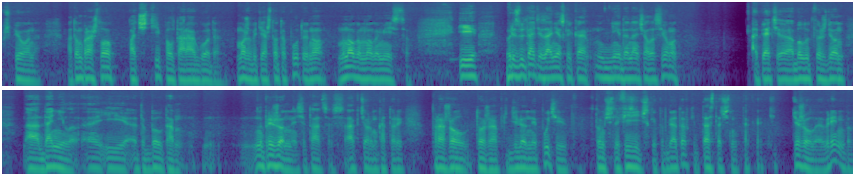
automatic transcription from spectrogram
в «Шпиона», потом прошло почти полтора года. Может быть, я что-то путаю, но много-много месяцев. И в результате за несколько дней до начала съемок опять э, был утвержден а, Данила. И это был там напряженная ситуация с актером, который прошел тоже определенные пути, в том числе физической подготовки. Достаточно такое тяжелое время было.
